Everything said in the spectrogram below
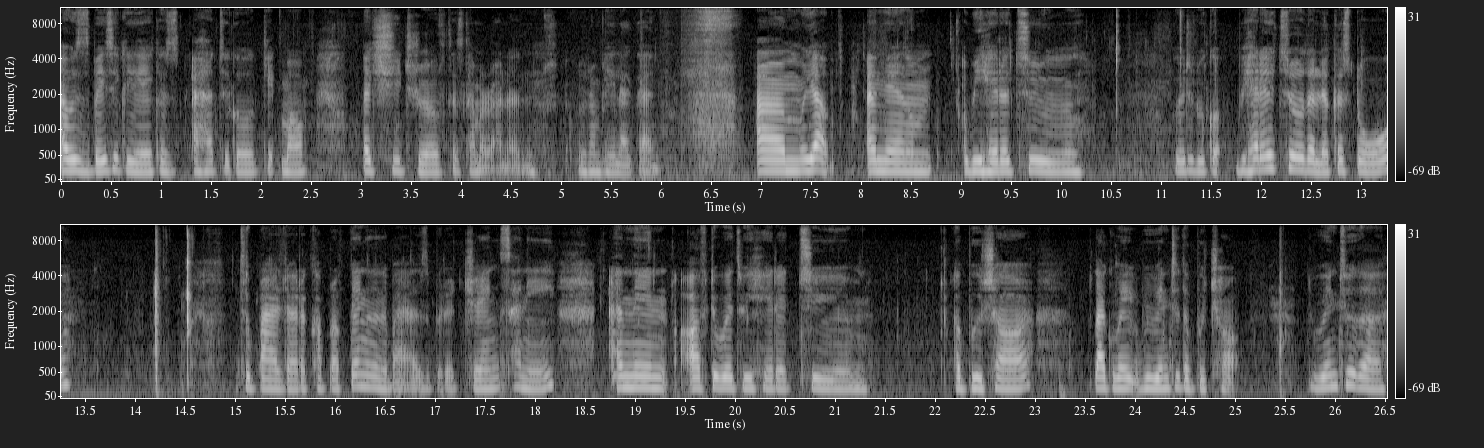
i was basically there because i had to go get mom but she drove this time around and we don't play like that. Um yeah and then um, we headed to where did we go? We headed to the liquor store to buy that a couple of things and buy us a bit of drinks honey. And then afterwards we headed to a butcher like we, we went to the butcher we went to the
